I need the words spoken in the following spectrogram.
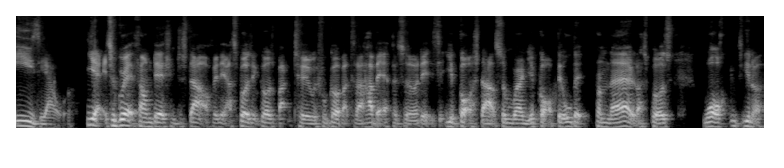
easy out. yeah, it's a great foundation to start off in it. I suppose it goes back to if we go back to that habit episode, it's you've got to start somewhere and you've got to build it from there. I suppose walk, you know,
